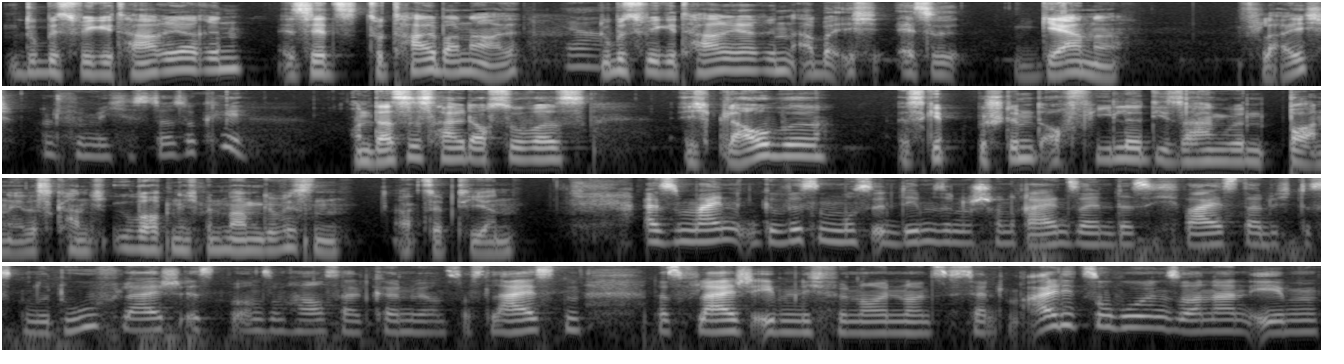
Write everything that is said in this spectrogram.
du bist Vegetarierin, ist jetzt total banal. Ja. Du bist Vegetarierin, aber ich esse gerne Fleisch. Und für mich ist das okay. Und das ist halt auch sowas, ich glaube, es gibt bestimmt auch viele, die sagen würden, boah, nee, das kann ich überhaupt nicht mit meinem Gewissen akzeptieren. Also mein Gewissen muss in dem Sinne schon rein sein, dass ich weiß, dadurch, dass nur du Fleisch isst bei uns im Haushalt, können wir uns das leisten, das Fleisch eben nicht für 99 Cent im Aldi zu holen, sondern eben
